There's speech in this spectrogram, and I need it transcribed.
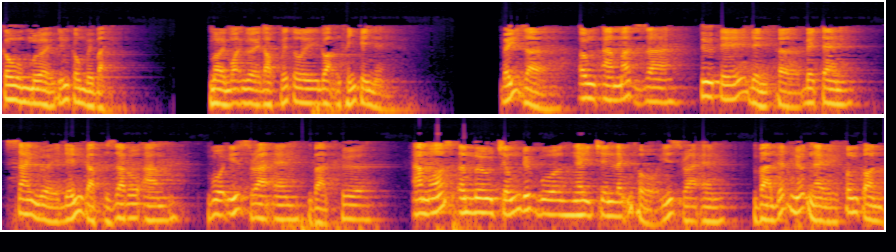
câu 10 đến câu 17. Mời mọi người đọc với tôi đoạn thánh kinh này. Bấy giờ ông Amazia tư tế đền thờ Beten sai người đến gặp Zaroam vua Israel và thưa Amos âm mưu chống đức vua ngay trên lãnh thổ Israel và đất nước này không còn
